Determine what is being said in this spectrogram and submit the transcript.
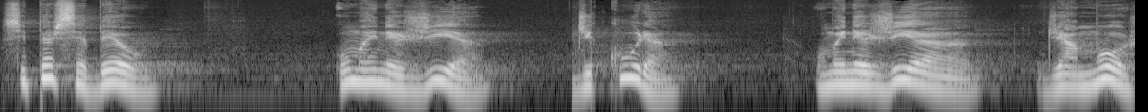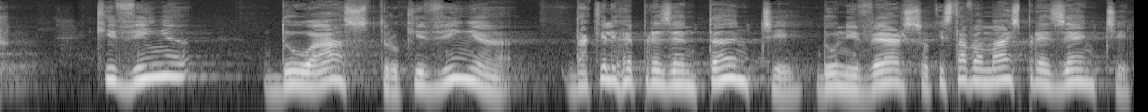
Se percebeu uma energia de cura, uma energia de amor que vinha do astro, que vinha daquele representante do universo que estava mais presente,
